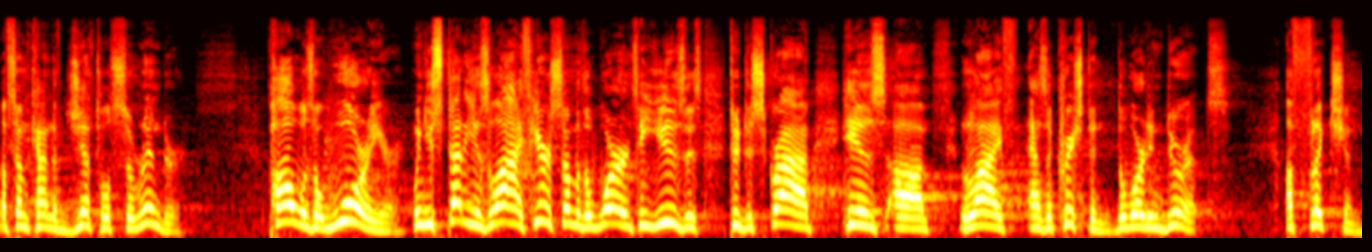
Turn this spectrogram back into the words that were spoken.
of some kind of gentle surrender. Paul was a warrior. When you study his life, here are some of the words he uses to describe his uh, life as a Christian the word endurance, affliction,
